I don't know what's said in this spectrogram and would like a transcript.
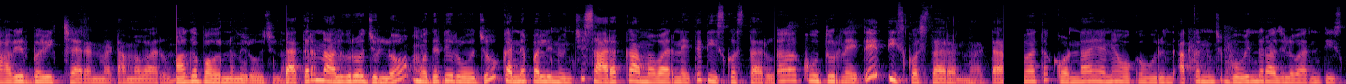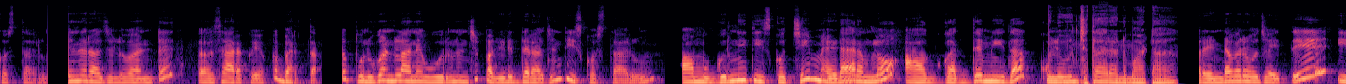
ఆవిర్భవించారనమాట అమ్మవారు. మాఘ పౌర్ణమి రోజున. జాతర నాలుగు రోజుల్లో మొదటి రోజు కన్నెపల్లి నుంచి సారక్క అమ్మవారిని అయితే తీసుకొస్తారు. కూతురుని అయితే తీసుకొస్తారనమాట తర్వాత కొండాయి అనే ఒక ఊరు అక్కడ నుంచి గోవిందరాజుల వారిని తీసుకొస్తారు. గోవిందరాజులు అంటే సారక్క యొక్క భర్త. పునుగొండ్ల అనే ఊరు నుంచి పగిడిద్దరాజుని తీసుకొస్తారు. ఆ ముగ్గురిని తీసుకొచ్చి మేడారంలో ఆ గద్దె మీద కొలువుంచుతారనమాట రెండవ రోజు అయితే ఈ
